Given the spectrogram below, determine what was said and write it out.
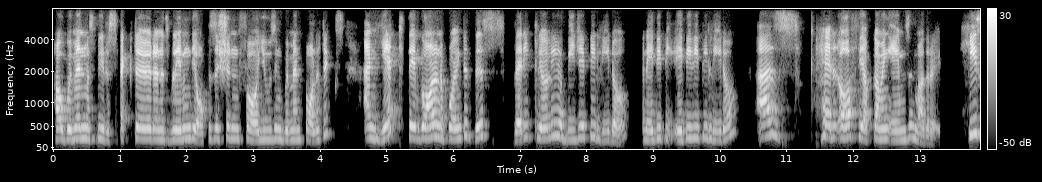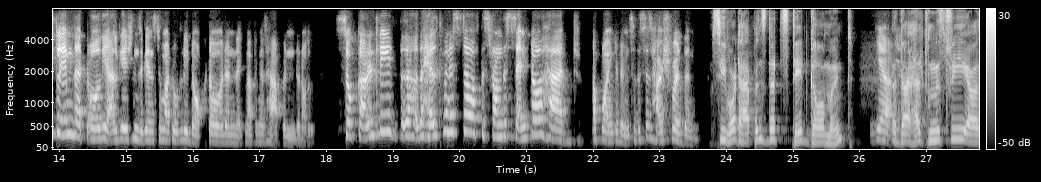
how women must be respected and it's blaming the opposition for using women politics. And yet they've gone and appointed this very clearly a BJP leader, an ABP, ABVP leader, as head of the upcoming AIIMS in Madurai. He's claimed that all the allegations against him are totally doctored and like nothing has happened and all. So currently, the, the health minister of this from the center had appointed him. So this is Harshvardhan. See what happens that state government, Yeah. uh, the health ministry, uh,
